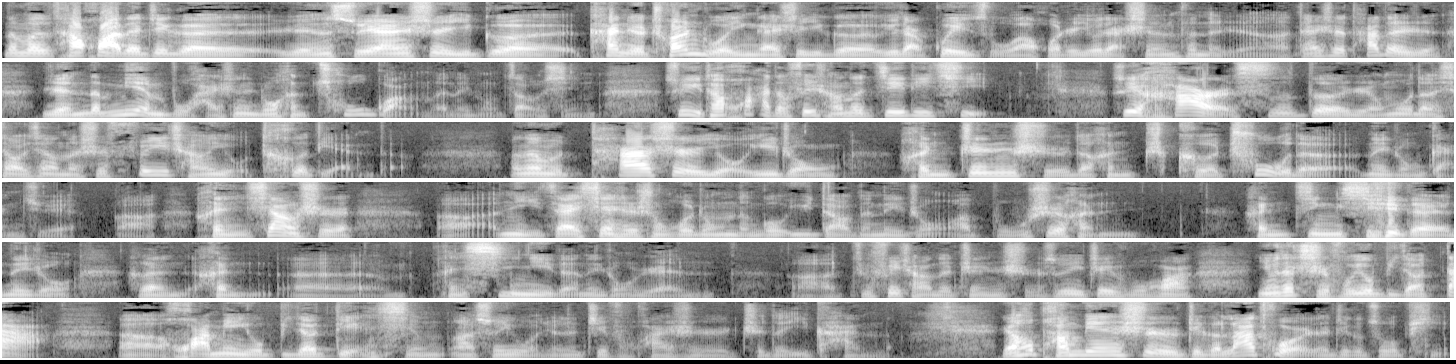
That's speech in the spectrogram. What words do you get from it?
那么他画的这个人虽然是一个看着穿着应该是一个有点贵族啊或者有点身份的人啊，但是他的人人的面部还是那种很粗犷的那种造型，所以他画的非常的接地气。所以哈尔斯的人物的肖像呢是非常有特点的。那么他是有一种很真实的、很可触的那种感觉啊，很像是啊你在现实生活中能够遇到的那种啊，不是很。很精细的那种，很很呃很细腻的那种人啊，就非常的真实。所以这幅画，因为它尺幅又比较大啊，画面又比较典型啊，所以我觉得这幅画是值得一看的。然后旁边是这个拉托尔的这个作品，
